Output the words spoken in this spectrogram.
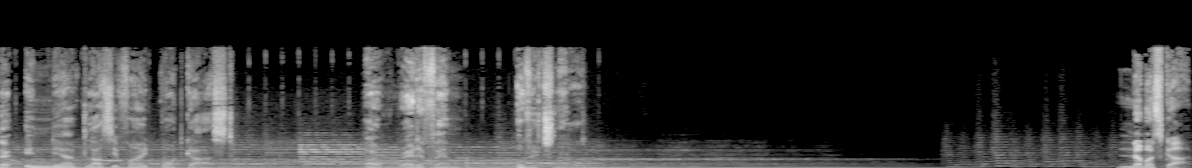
the India classified podcast और रेड एफ़ एम ओरिजिनल नमस्कार,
